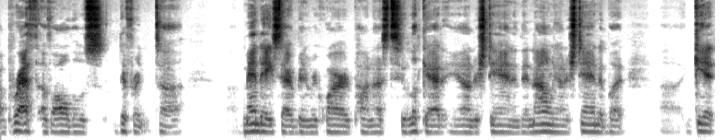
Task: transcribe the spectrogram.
a breadth of all those different uh, mandates that have been required upon us to look at and understand, and then not only understand it, but get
